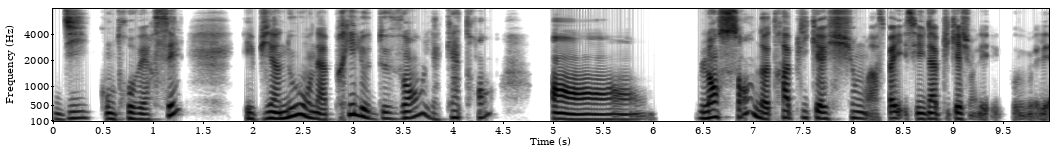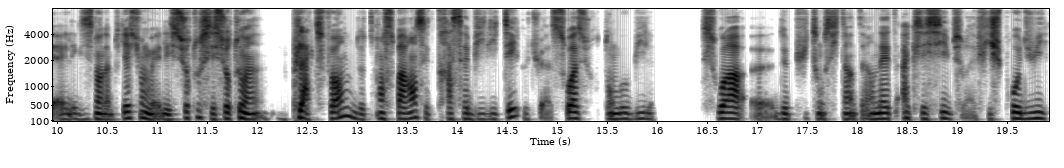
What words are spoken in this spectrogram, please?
dits controversés, eh bien nous, on a pris le devant il y a quatre ans en lançant notre application. C'est une application, elle, existe en application, mais c'est surtout une plateforme de transparence et de traçabilité que tu as soit sur ton mobile, soit depuis ton site internet accessible sur la fiche produit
